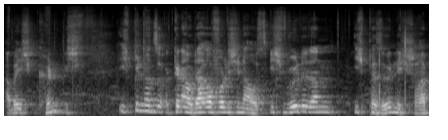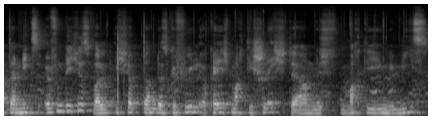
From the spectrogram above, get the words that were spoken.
Aber ich könnte, ich, ich bin dann so, genau, darauf wollte ich hinaus. Ich würde dann, ich persönlich schreibe dann nichts Öffentliches, weil ich habe dann das Gefühl, okay, ich mache die schlecht, ja, und ich mache die irgendwie mies.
